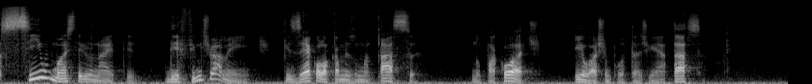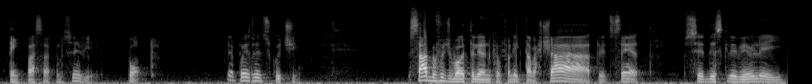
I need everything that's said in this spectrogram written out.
se o Manchester United definitivamente quiser colocar mais uma taça no pacote, eu acho importante ganhar a taça, tem que passar pelo Sevilha. Ponto. Depois vai discutir. Sabe o futebol italiano que eu falei que estava chato, etc? Você descreveu ele aí.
